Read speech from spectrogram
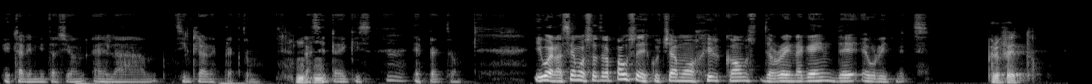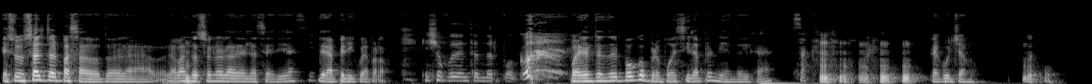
esta limitación en la Sinclair Spectrum, la. ZX Spectrum. Y bueno, hacemos otra pausa y escuchamos Here Comes the Rain Again de Eurythmics. Perfecto. Es un salto al pasado toda la, la banda sonora de la serie, ¿eh? Sí. de la película, perdón. Que yo puedo entender poco. Puedes entender poco, pero puedes ir aprendiendo, hija. ¿eh? Exacto. La escuchamos.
